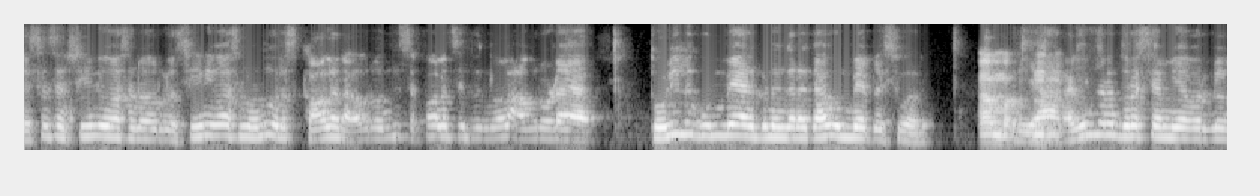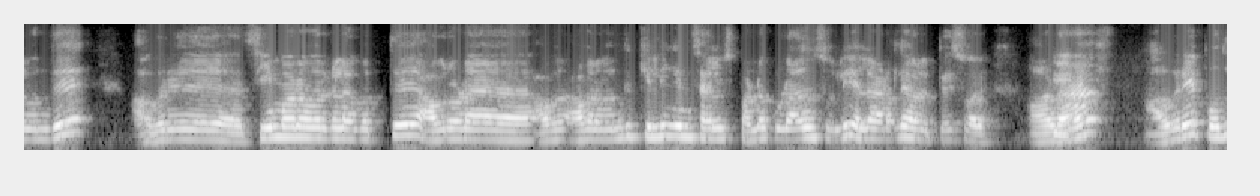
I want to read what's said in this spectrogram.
எஸ் எஸ் என் ஸ்ரீனிவாசன் அவர்களும் ஸ்ரீனிவாசன் வந்து ஒரு ஸ்காலர் அவர் வந்து செஃபாலஜி இருக்கிறதுனால அவரோட தொழிலுக்கு உண்மையா இருக்கணுங்கிறதுக்காக உண்மையா பேசுவார். ரவீந்திரன் துரைசாமி அவர்கள் வந்து அவரு சீமானவர்களை வந்து அவரோட அவர் அவரை வந்து கில்லிங் இன் சைலன்ஸ் பண்ணக்கூடாதுன்னு சொல்லி எல்லா இடத்துலயும் அவர் பேசுவாரு. ஆனா அவரே பொது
